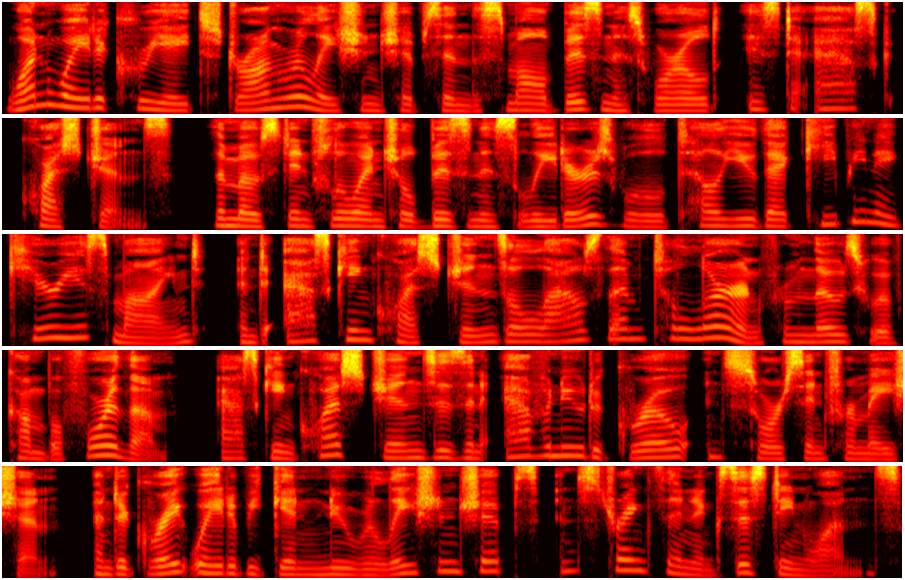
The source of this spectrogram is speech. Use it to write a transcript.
One way to create strong relationships in the small business world is to ask questions. The most influential business leaders will tell you that keeping a curious mind and asking questions allows them to learn from those who have come before them. Asking questions is an avenue to grow and source information, and a great way to begin new relationships and strengthen existing ones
